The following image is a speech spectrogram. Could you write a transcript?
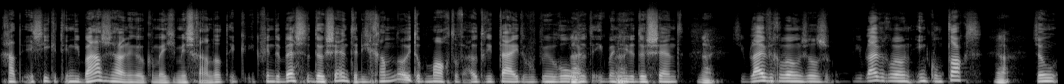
gaat, zie ik het in die basishouding ook een beetje misgaan. Dat ik, ik vind de beste docenten, die gaan nooit op macht of autoriteit of op hun rol Nee, zitten. Ik ben nee. hier de docent. Nee. Dus die blijven gewoon zoals, die blijven gewoon in contact. Ja. Zo'n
